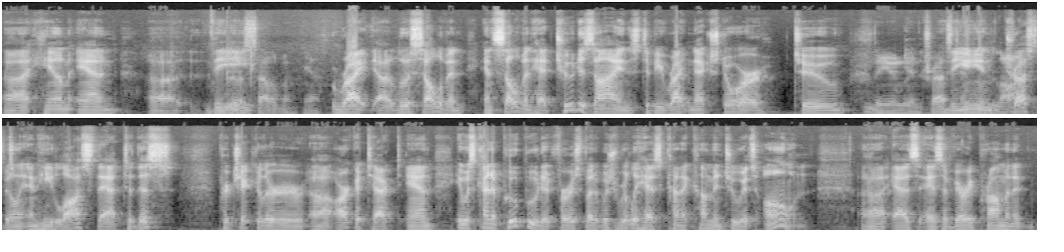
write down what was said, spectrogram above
uh, him and uh, the Louis Sullivan, yeah. Right, uh, Louis Sullivan, and Sullivan had two designs to be right next door to The Union Trust. the Union. Trust building, and he lost that to this particular uh, architect, and it was kind of poo-pooed at first, but it was really has kind of come into its own uh, as as a very prominent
